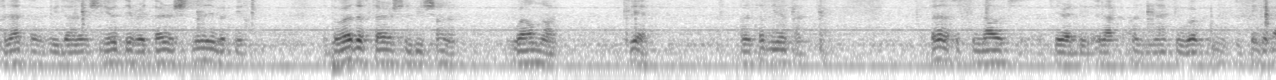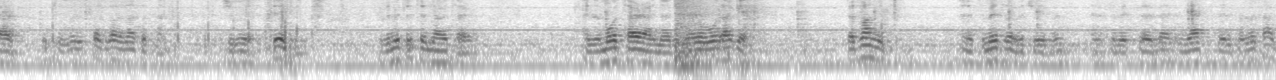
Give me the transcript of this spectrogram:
Anata, we learn Shiyud Divrei Torah Shnuli Bepicha. That the words of Torah should be shown, well known, clear, on the top of your tongue. It's not just to know it theoretically, like on have to work and think about it, which is what we spoke about lots of time. It should be clear to. It's a mitzvah to know Torah. And the more Torah I know, the more reward I get. So that's one mitzvah. And it's a mitzvah of achievement, and it's a mitzvah that in that sense I'm a kabbalah.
